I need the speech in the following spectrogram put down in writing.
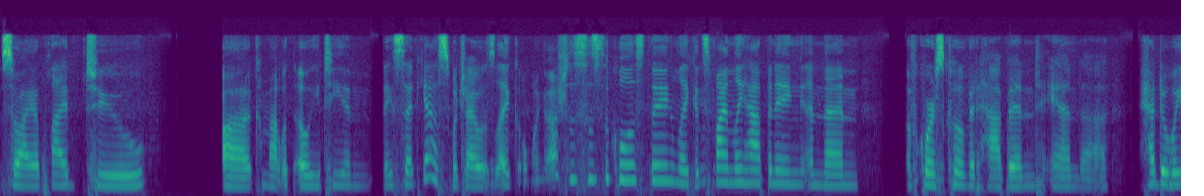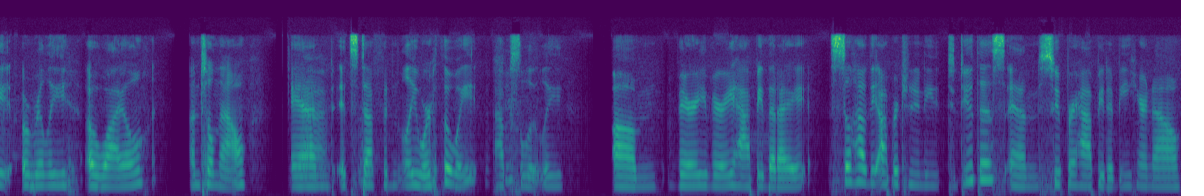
so I applied to uh, come out with OET and they said yes, which I was like, oh my gosh, this is the coolest thing. Like it's finally happening. And then of course COVID happened and uh, had to wait a really a while until now. And yeah. it's definitely worth the wait. Absolutely. Um, very, very happy that I still have the opportunity to do this and super happy to be here now.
